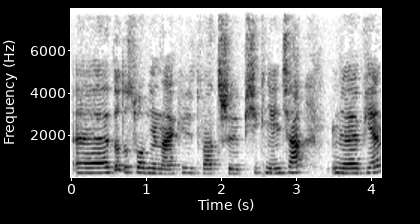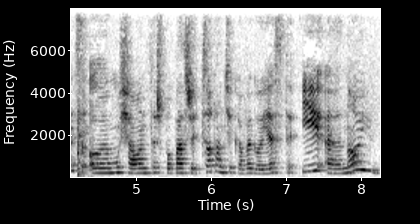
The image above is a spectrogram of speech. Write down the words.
E, to dosłownie na jakieś 2-3 psiknięcia. E, więc musiałam też popatrzeć, co tam ciekawego jest i e, no i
